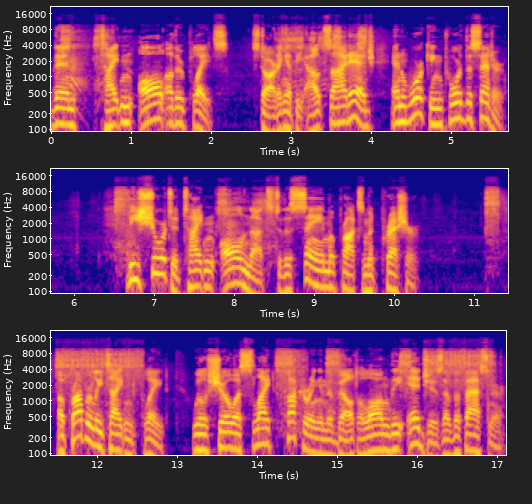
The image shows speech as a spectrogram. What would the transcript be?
Then tighten all other plates, starting at the outside edge and working toward the center. Be sure to tighten all nuts to the same approximate pressure. A properly tightened plate will show a slight puckering in the belt along the edges of the fastener.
